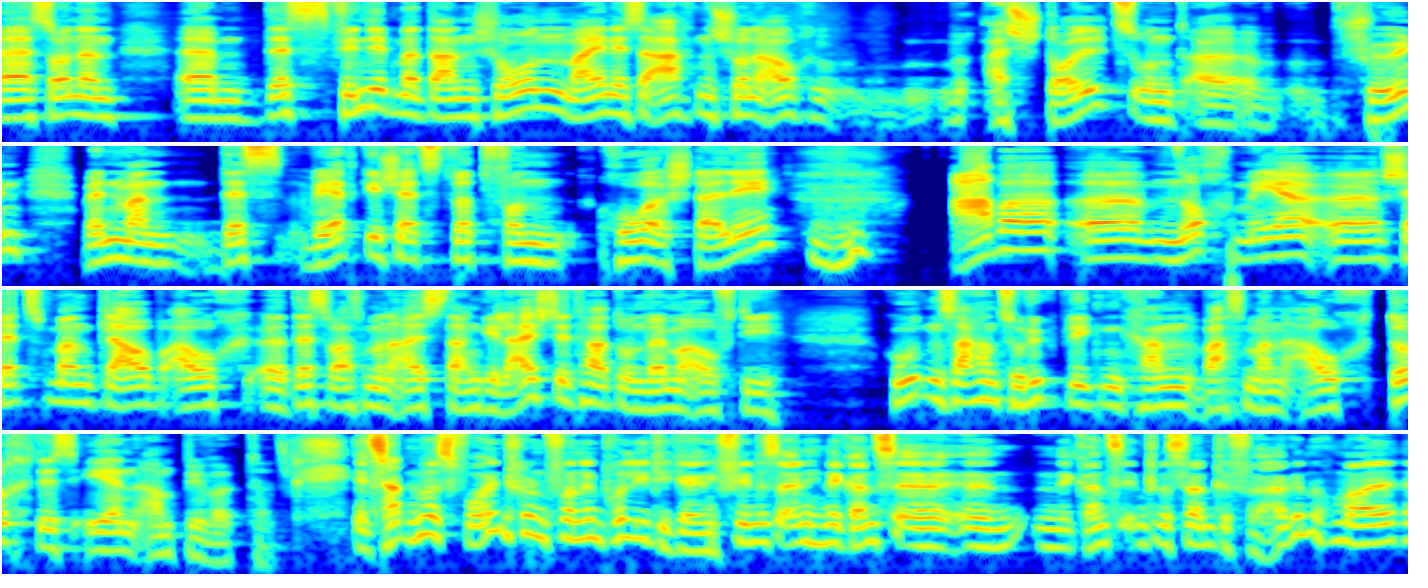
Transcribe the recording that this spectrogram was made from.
äh, sondern ähm, das findet man dann schon meines Erachtens schon auch als stolz und äh, schön, wenn man das wertgeschätzt wird von hoher Stelle. Mhm. Aber äh, noch mehr äh, schätzt man, glaube auch äh, das, was man als dann geleistet hat. Und wenn man auf die guten Sachen zurückblicken kann, was man auch durch das Ehrenamt bewirkt hat. Jetzt hatten wir es vorhin schon von den Politikern. Ich finde es eigentlich eine ganz, äh, äh eine ganz interessante Frage nochmal.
